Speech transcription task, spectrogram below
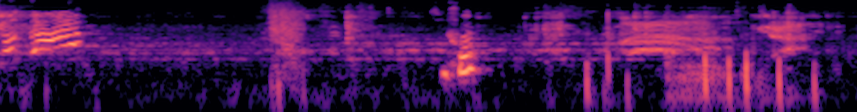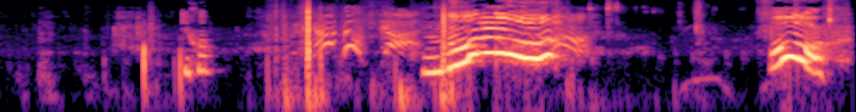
сюда! Тихо. Тихо. Ну-ну! Фух!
